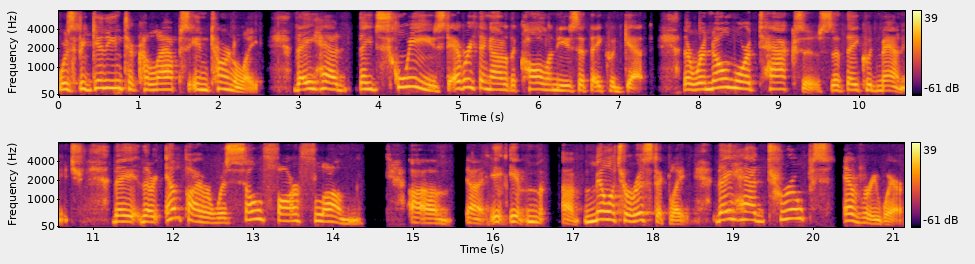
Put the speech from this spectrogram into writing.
was beginning to collapse internally. They had they'd squeezed everything out of the colonies that they could get. There were no more taxes that they could manage. They, their empire was so far flung um, uh, it, it, uh, militaristically. They had troops everywhere.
